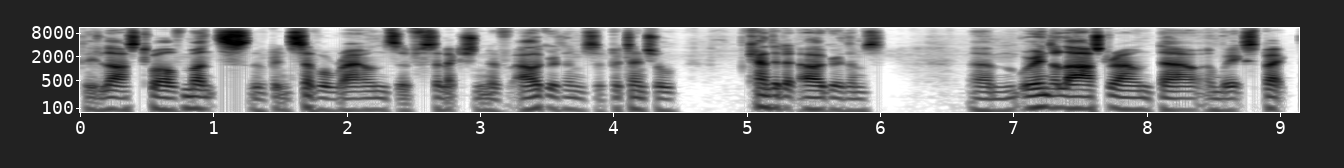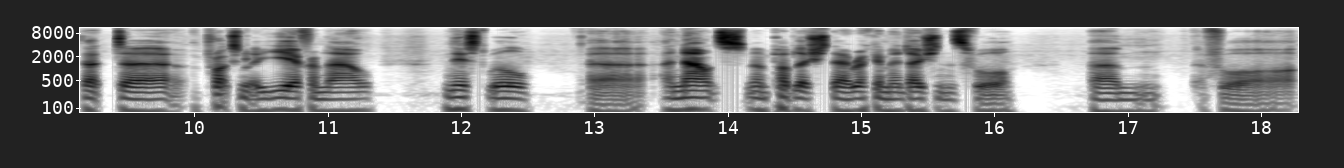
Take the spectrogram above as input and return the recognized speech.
The last 12 months, there have been several rounds of selection of algorithms, of potential candidate algorithms. Um, we're in the last round now, and we expect that uh, approximately a year from now, NIST will uh, announce and publish their recommendations for for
